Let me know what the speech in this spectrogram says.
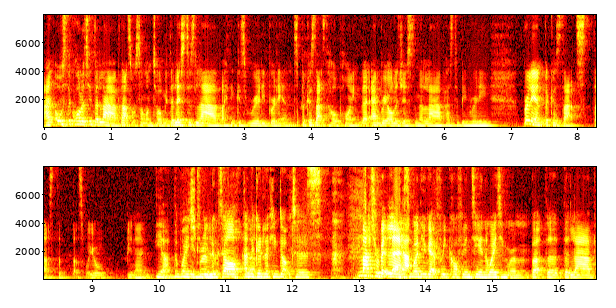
And also the quality of the lab, that's what someone told me. The Lister's lab, I think, is really brilliant because that's the whole point. The embryologist in the lab has to be really brilliant because that's that's the that's what you're you know Yeah, the waiting to be room looked after. and the good-looking doctors. matter a bit less Yeah. and whether you get free coffee and tea in the waiting room, but the the lab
